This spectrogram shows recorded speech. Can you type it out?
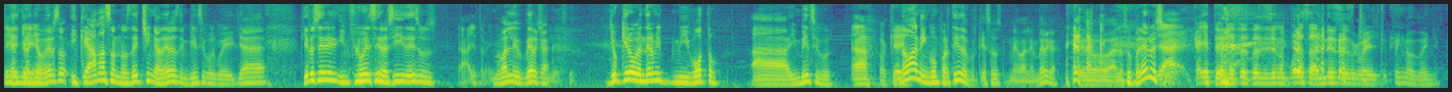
del ñoñoverso y que Amazon nos dé chingaderas de Invincible, güey. Ya quiero ser influencer así de esos. Ah, yo también. Me vale verga. Chile, sí. Yo quiero vender mi, mi voto a Invincible. Ah, ok. No a ningún partido, porque esos me valen verga. Pero a los superhéroes sí. Ya, cállate, neta, estás diciendo puras sandeces, güey. que tengo dueño.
